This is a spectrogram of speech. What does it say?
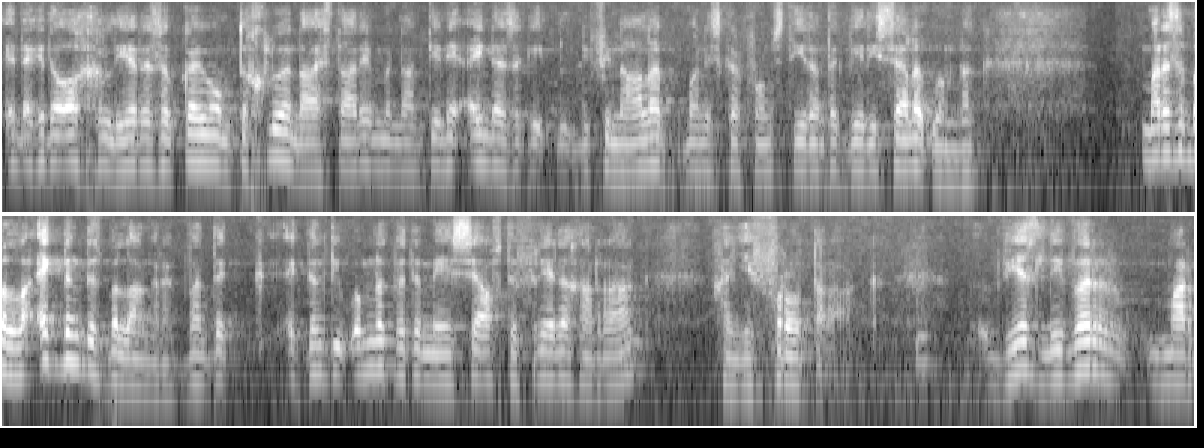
En ek het al geleer dis okay om te glo in daai stadium en dan teen die einde as ek die, die finale manuskrip vir hom stuur dan ek weer dieselfde oomblik. Maar dis 'n ek dink dis belangrik want ek ek dink die oomblik wat 'n mens self tevrede gaan raak, gaan jy vrot raak wees liewer maar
